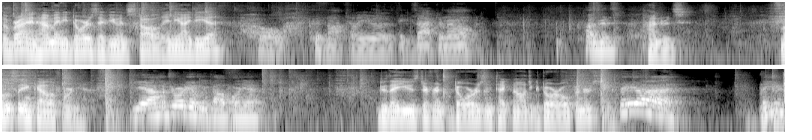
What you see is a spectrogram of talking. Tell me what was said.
so Brian, how many doors have you installed? Any idea? oh, could not tell you an exact amount. Hundreds. Hundreds. Mostly in California. Yeah, majority of them in California. Do they use different doors and technology, door openers? They uh, they use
